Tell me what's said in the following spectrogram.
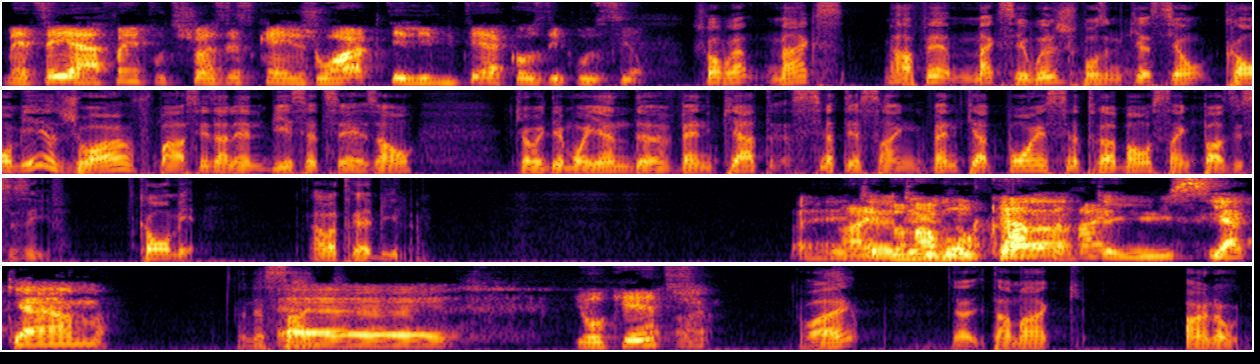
mais tu sais, à la fin, il faut que tu choisisses 15 joueurs et tu es limité à cause des positions. Je comprends. Max, en fait, Max et Will, je pose une question. Combien de joueurs vous pensez dans l'NBA cette saison qui ont eu des moyennes de 24, 7 et 5? 24 points, 7 rebonds, 5 passes décisives. Combien? À votre avis, là? Ben, ah, t'as, eu Luka, t'as eu Siakam. Il y en a 5. Euh... Jokic. Ouais. Il t'en manque un autre.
